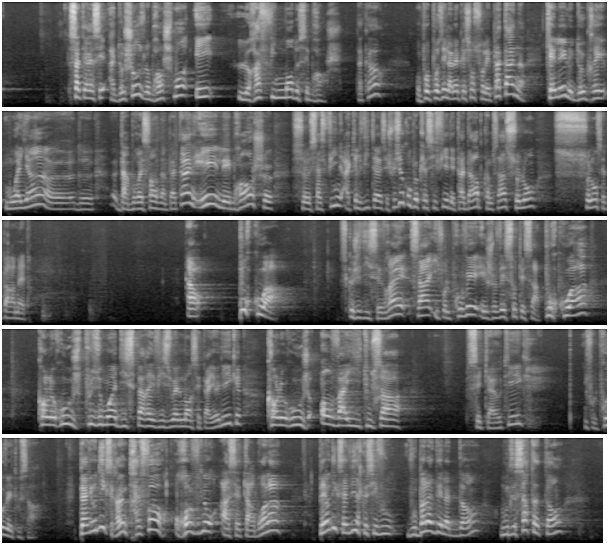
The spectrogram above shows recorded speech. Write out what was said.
s'intéresser à deux choses, le branchement et le raffinement de ces branches. D'accord? On peut poser la même question sur les platanes. Quel est le degré moyen euh, d'arborescence d'un platane et les branches euh, s'affinent à quelle vitesse Et je suis sûr qu'on peut classifier des tas d'arbres comme ça selon, selon ces paramètres. Alors, pourquoi ce que j'ai dit c'est vrai Ça, il faut le prouver et je vais sauter ça. Pourquoi quand le rouge plus ou moins disparaît visuellement, c'est périodique. Quand le rouge envahit tout ça, c'est chaotique. Il faut le prouver tout ça. Périodique, c'est quand même très fort. Revenons à cet arbre-là. Périodique, ça veut dire que si vous vous baladez là-dedans, au bout de certain temps,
